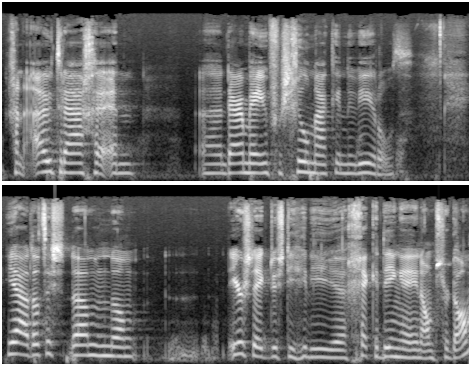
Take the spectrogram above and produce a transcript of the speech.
gaan uitdragen en uh, daarmee een verschil maken in de wereld. Ja, dat is dan. dan eerst deed ik dus die, die uh, gekke dingen in Amsterdam.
